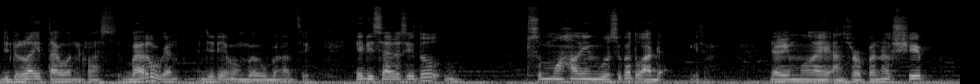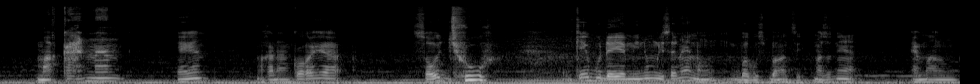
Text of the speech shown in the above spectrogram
judulnya Taiwan Class. Baru kan? Jadi emang baru banget sih. Ya di series itu semua hal yang gue suka tuh ada gitu. Dari mulai entrepreneurship makanan ya kan? Makanan Korea soju. Kayak budaya minum di sana emang bagus banget sih. Maksudnya emang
